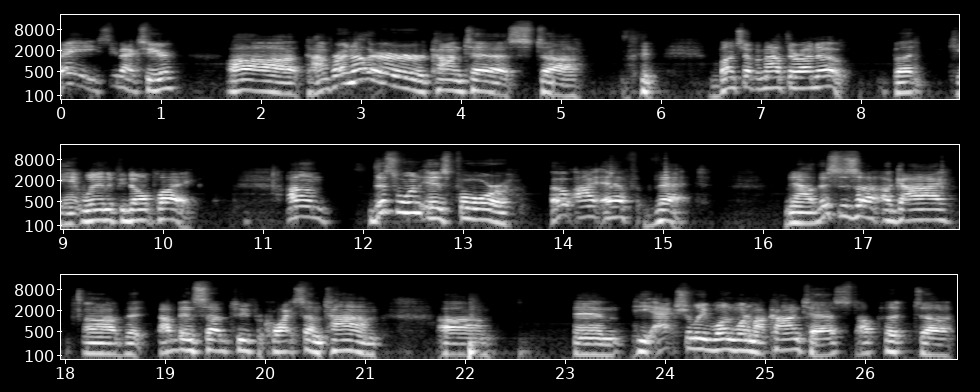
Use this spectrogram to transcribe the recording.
Hey, C-Max here. Uh, time for another contest. Uh, bunch of them out there, I know, but can't win if you don't play. Um, this one is for OIF Vet. Now, this is a, a guy uh, that I've been sub to for quite some time. Um, and he actually won one of my contests. I'll put uh,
